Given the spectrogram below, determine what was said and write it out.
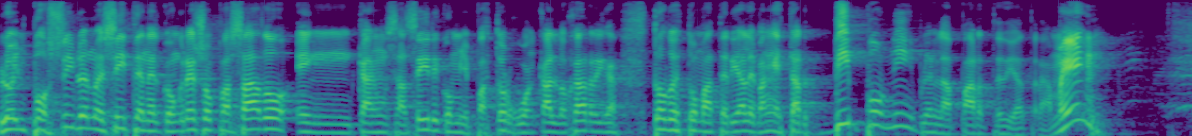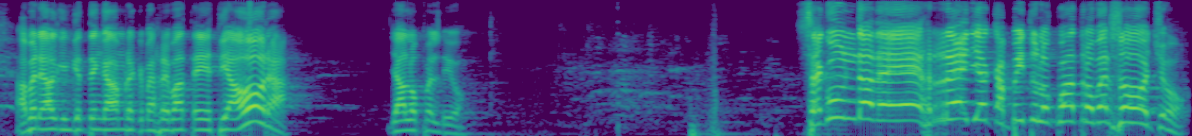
Lo imposible no existe en el congreso pasado en Kansas City con mi pastor Juan Carlos Harriga. Todos estos materiales van a estar disponibles en la parte de atrás. Amén. A ver, alguien que tenga hambre que me arrebate este ahora. Ya lo perdió. Segunda de Reyes, capítulo 4, verso 8.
